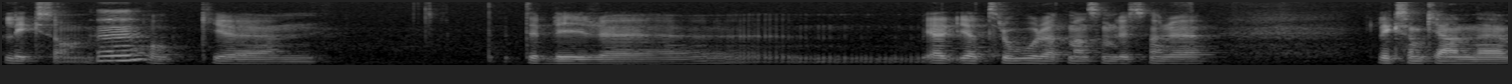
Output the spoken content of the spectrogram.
liksom. Mm. Och ehm, det blir... Eh, jag, jag tror att man som lyssnare liksom kan, eh,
